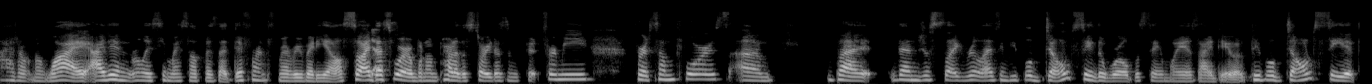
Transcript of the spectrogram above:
I don't know why, I didn't really see myself as that different from everybody else. So I, yes. that's where when I'm part of the story doesn't fit for me for some force. Um, but then just like realizing people don't see the world the same way as I do. People don't see it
